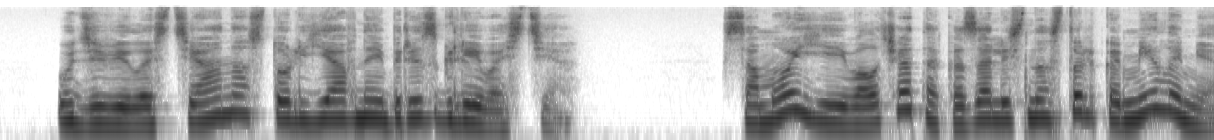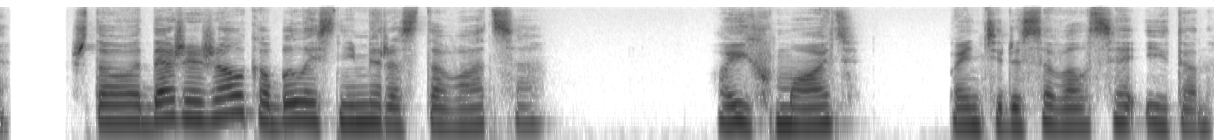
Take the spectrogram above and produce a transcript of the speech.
— удивилась Тиана столь явной брезгливости. Самой ей волчата оказались настолько милыми, что даже жалко было с ними расставаться. «А их мать?» — поинтересовался Итан.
